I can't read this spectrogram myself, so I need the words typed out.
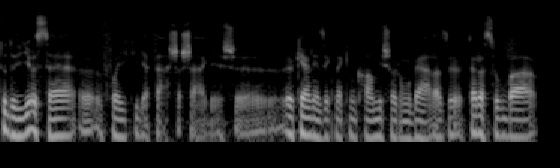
tudod, így összefolyik így a társaság, és ők elnézik nekünk, ha a mi sorunk beáll az ő teraszukba,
